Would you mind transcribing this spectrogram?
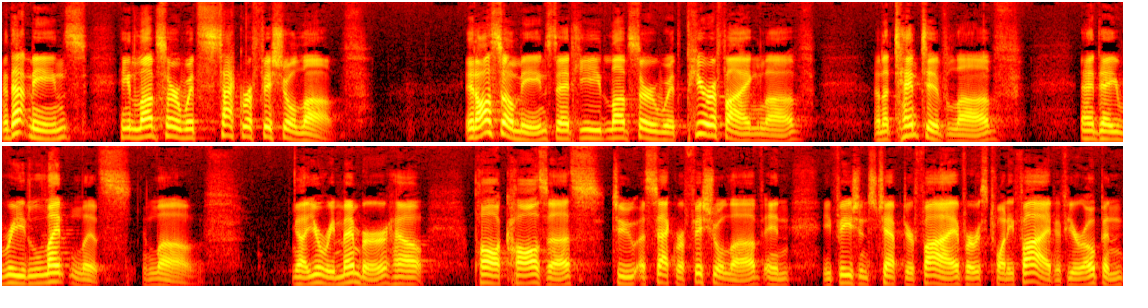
And that means he loves her with sacrificial love. It also means that he loves her with purifying love, an attentive love, and a relentless love. Now, you'll remember how Paul calls us to a sacrificial love in Ephesians chapter 5, verse 25. If you're open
